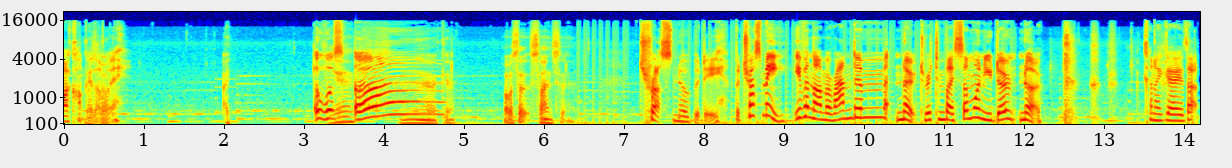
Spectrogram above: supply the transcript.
I can't go that that? way. I- Oh, what's. Yeah. Uh, Yeah, okay. What was that sign say? Trust nobody. But trust me, even though I'm a random note written by someone you don't know. Can I go that?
